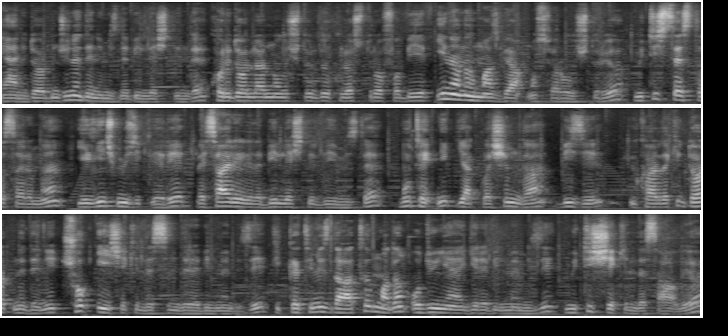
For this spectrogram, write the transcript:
yani dördüncü nedenimizle birleştiğinde koridorların oluşturduğu klostrofobi inanılmaz bir atmosfer oluşturuyor. Müthiş ses tasarımı, ilginç müzikleri vesaireyle de birleştirdiğimizde bu teknik yaklaşım da bizi yukarıdaki dört nedeni çok iyi şekilde sindirebilmemizi, dikkatimiz dağıtılmadan o dünyaya girebilmemizi müthiş şekilde sağlıyor.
